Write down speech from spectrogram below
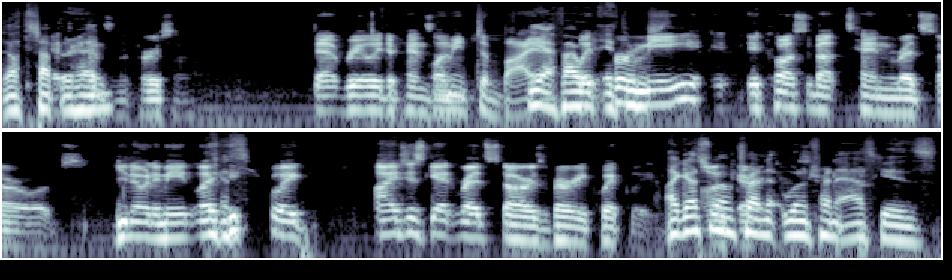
off the top That of their head? depends on the person. That really depends Well, I on. mean, to buy Yeah, it. if I would. like if for was- me, it, it costs about ten red star orbs. You know what I mean? Like, It's- like I just get red stars very quickly. I guess what I'm trying to what I'm trying to ask is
